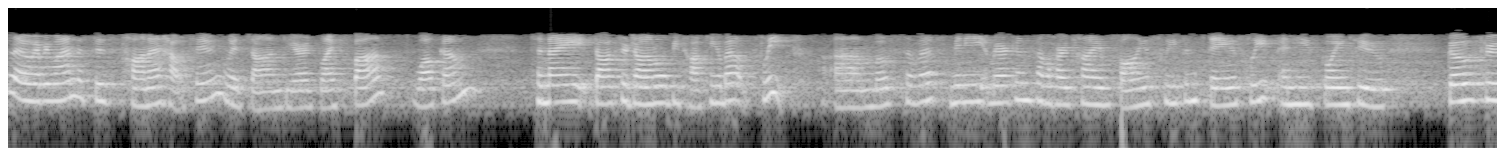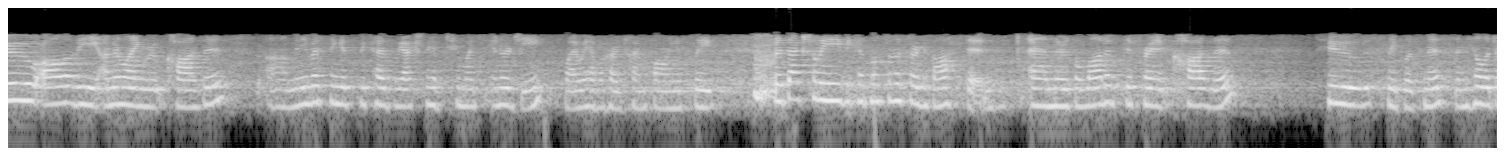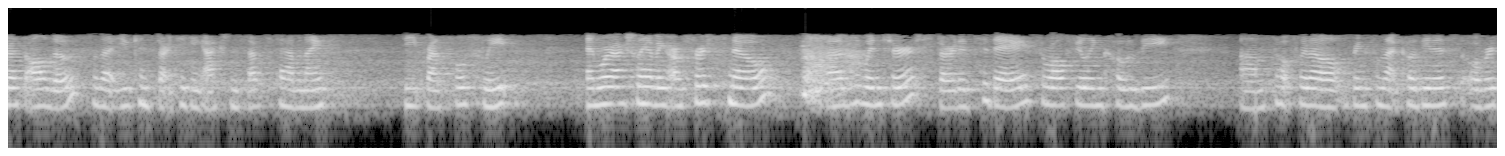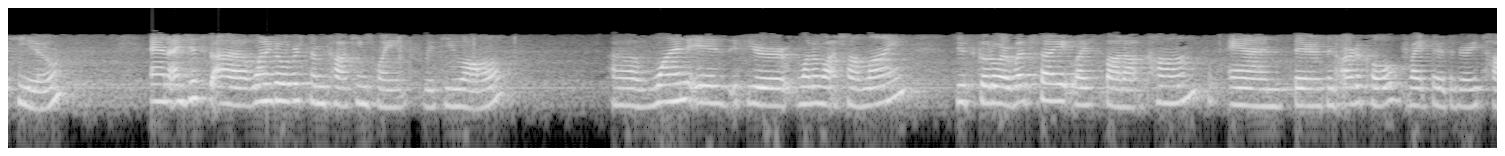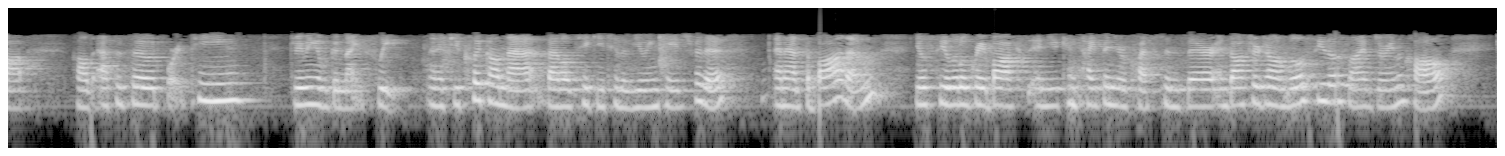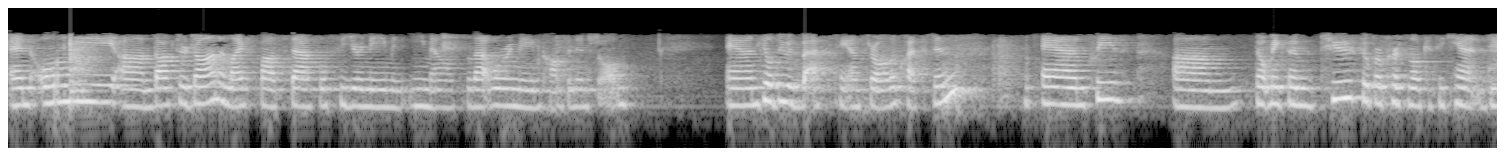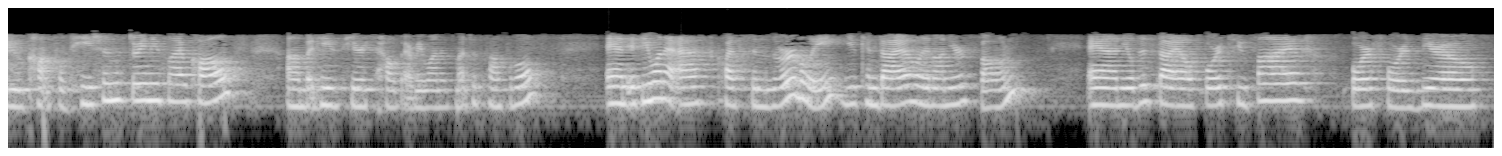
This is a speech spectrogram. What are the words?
Hello, everyone. This is Tana Houghton with John Douillard's Life Spa. Welcome. Tonight, Dr. John will be talking about sleep. Um, most of us, many Americans, have a hard time falling asleep and staying asleep, and he's going to go through all of the underlying root causes. Um, many of us think it's because we actually have too much energy, why we have a hard time falling asleep. But it's actually because most of us are exhausted, and there's a lot of different causes to sleeplessness, and he'll address all of those so that you can start taking action steps to have a nice, deep, restful sleep. And we're actually having our first snow of the winter started today, so we're all feeling cozy. Um, so hopefully that'll bring some of that coziness over to you. And I just uh, want to go over some talking points with you all. Uh, one is if you want to watch online, just go to our website, lifespa.com, and there's an article right there at the very top called Episode 14 Dreaming of a Good Night's Sleep. And if you click on that, that'll take you to the viewing page for this. And at the bottom, you'll see a little gray box, and you can type in your questions there. And Dr. John will see those live during the call. And only um, Dr. John and Life Spa staff will see your name and email, so that will remain confidential and he'll do his best to answer all the questions. And please um, don't make them too super personal because he can't do consultations during these live calls, um, but he's here to help everyone as much as possible. And if you want to ask questions verbally, you can dial in on your phone, and you'll just dial 425 440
